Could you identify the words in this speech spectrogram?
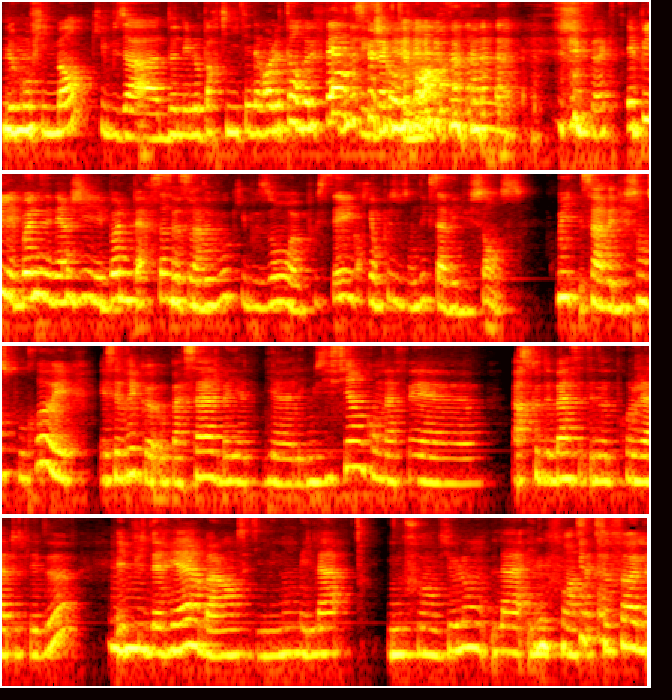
Le Mhm. confinement qui vous a donné l'opportunité d'avoir le temps de le faire, de ce que je Exactement. comprends. exact. Et puis les bonnes énergies, les bonnes personnes autour ça. de vous qui vous ont euh, poussé et qui en plus vous ont dit que ça avait du sens. Oui, ça avait du sens pour eux. Et, et c'est vrai qu'au passage, ben, il y, a, il y a les musiciens qu'on a fait, euh, parce que de base, c'était notre projet à toutes les deux. Et Mhm. puis derrière, ben, on s'est dit, mais non, mais là, il nous faut un violon, là, il nous faut un saxophone.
